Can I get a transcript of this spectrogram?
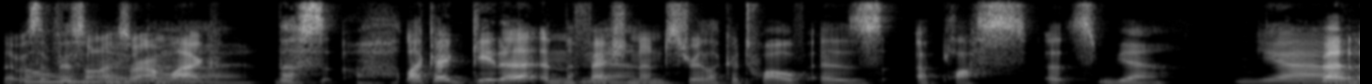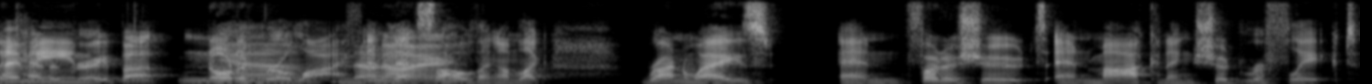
That was the Oh first one I saw. I'm like, this like I get it in the fashion Yeah. industry, like a 12 is a plus. It's Yeah. Yeah. But in the I mean, but not in real life. no. And that's the whole thing. I'm like, mm-hmm. runways and photo shoots and marketing should reflect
